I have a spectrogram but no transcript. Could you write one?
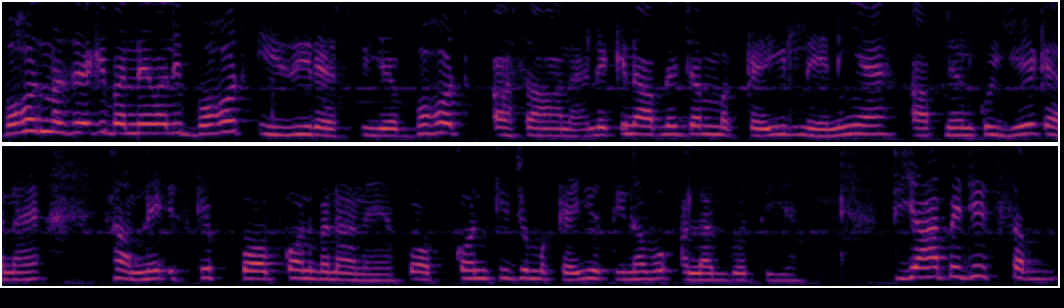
बहुत मज़े की बनने वाली, बहुत इजी रेसिपी है, बहुत आसान है। लेकिन आपने जब मकई लेनी है, आपने उनको ये कहना है कि हमने इसके पॉपकॉर्न बनाने हैं। पॉपकॉर्न की जो मकई होती है ना, वो अलग होती है। तो यहाँ पे जी सब,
